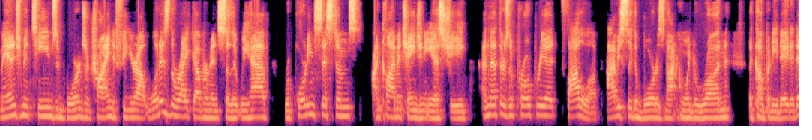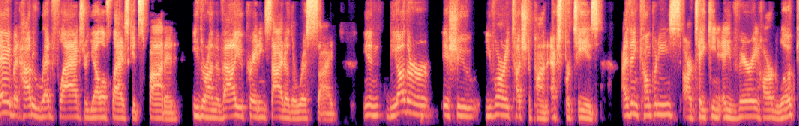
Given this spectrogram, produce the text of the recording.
Management teams and boards are trying to figure out what is the right governance so that we have reporting systems on climate change and ESG and that there's appropriate follow up. Obviously, the board is not going to run the company day to day, but how do red flags or yellow flags get spotted either on the value creating side or the risk side? In the other issue you've already touched upon, expertise. I think companies are taking a very hard look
